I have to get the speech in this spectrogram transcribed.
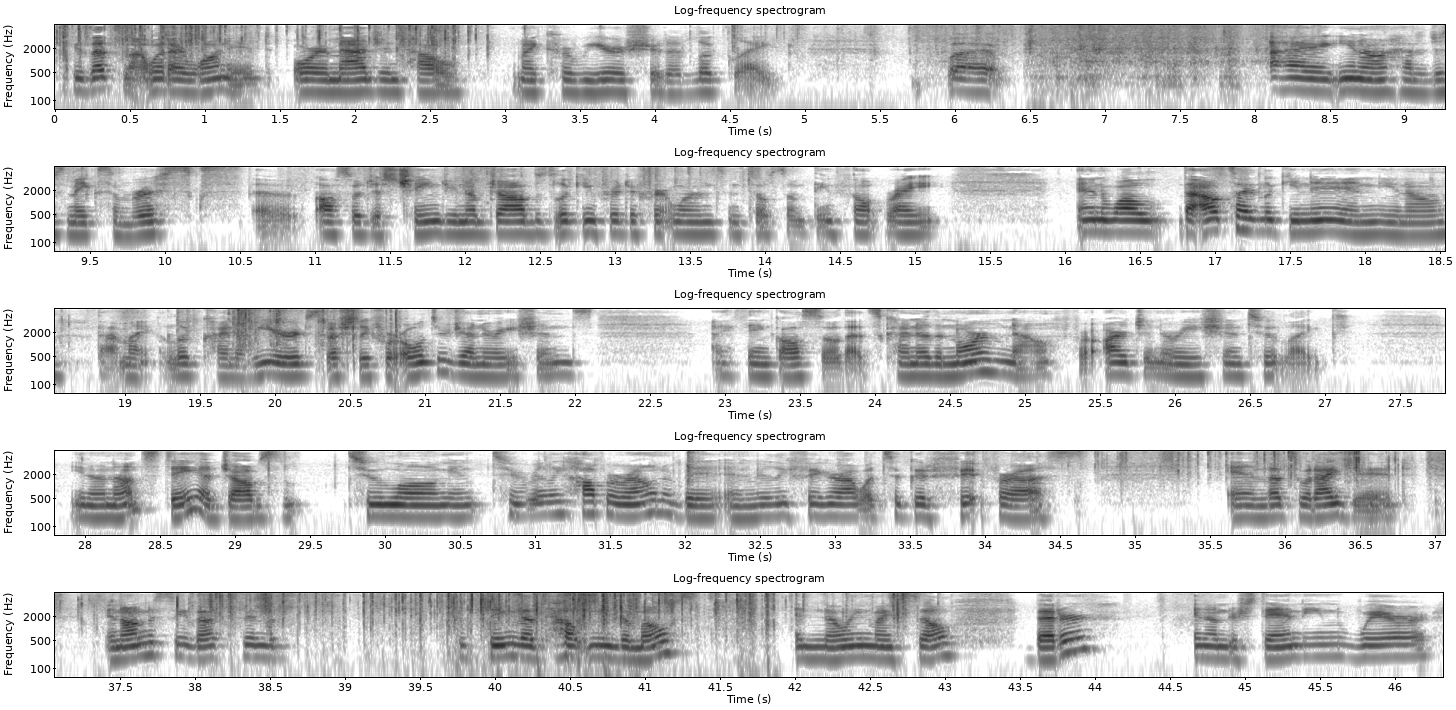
because that's not what I wanted or imagined how my career should have looked like. But I, you know, had to just make some risks. Uh, also, just changing up jobs, looking for different ones until something felt right. And while the outside looking in, you know, that might look kind of weird, especially for older generations I think also that's kind of the norm now for our generation to like, you know, not stay at jobs too long and to really hop around a bit and really figure out what's a good fit for us. And that's what I did. And honestly, that's been the, the thing that's helped me the most in knowing myself better and understanding where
